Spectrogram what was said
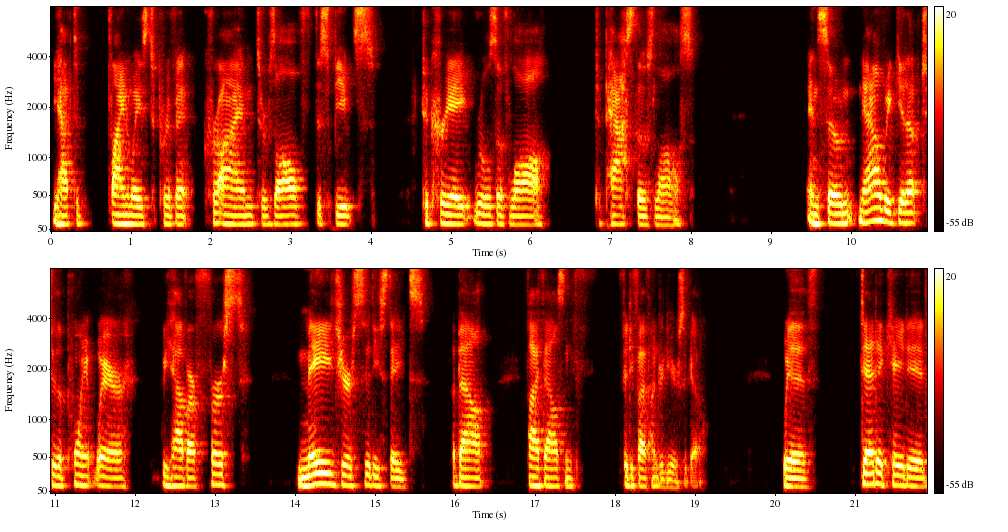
You have to find ways to prevent crime, to resolve disputes, to create rules of law, to pass those laws. And so now we get up to the point where we have our first major city states about 5,000, 5,500 years ago with dedicated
